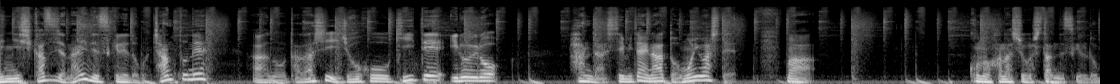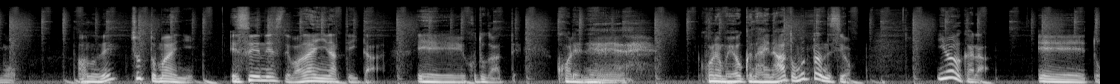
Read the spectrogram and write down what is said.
見にしかずじゃないですけれどもちゃんとねあの正しい情報を聞いていろいろ判断してみたいなと思いましてまあこの話をしたんですけれどもあのねちょっと前に SNS で話題になっていた、えーことがあってこれねこれも良くないなと思ったんですよ。今からえー、と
